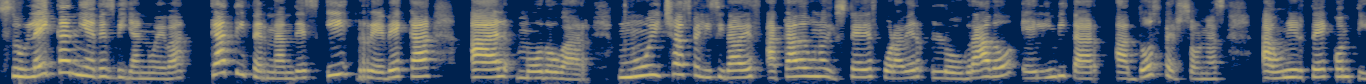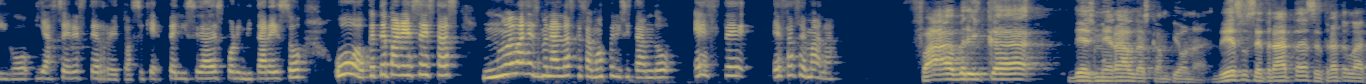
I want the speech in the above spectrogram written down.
Zuleika Nieves Villanueva, Katy Fernández y Rebeca al modo bar. Muchas felicidades a cada uno de ustedes por haber logrado el invitar a dos personas a unirte contigo y hacer este reto. Así que felicidades por invitar eso. Hugo, ¿qué te parece estas nuevas esmeraldas que estamos felicitando este, esta semana? Fábrica de esmeraldas, campeona. De eso se trata, se trata de la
